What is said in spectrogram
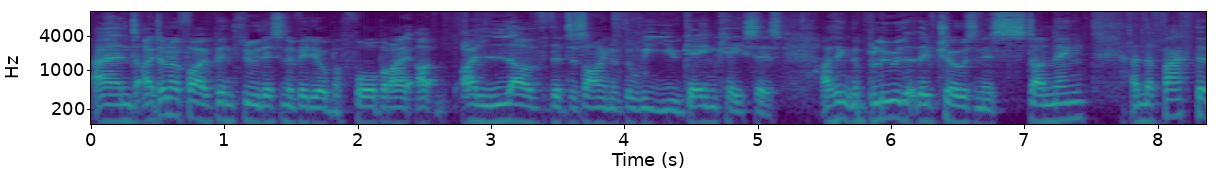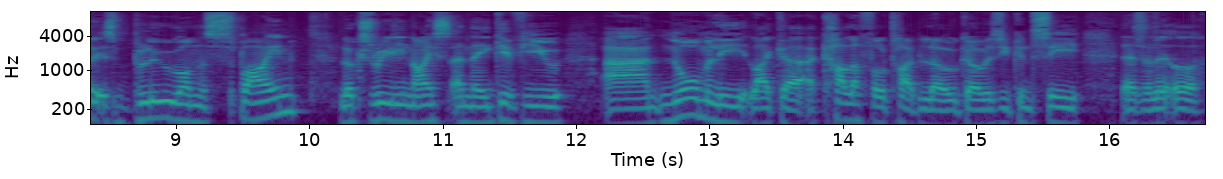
And I don't know if I've been through this in a video before, but I, I, I love the design of the Wii U game cases. I think the blue that they've chosen is stunning. And the fact that it's blue on the spine looks really nice. And they give you uh, normally like a, a colourful type logo. As you can see, there's a little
